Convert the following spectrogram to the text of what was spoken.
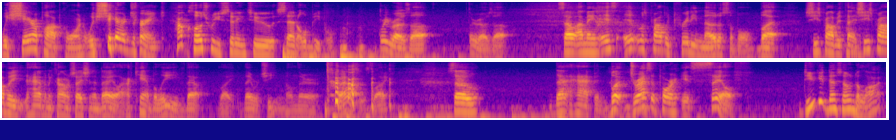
We share a popcorn. We share a drink. How close were you sitting to said old people? Three rows up. Three rows up. So I mean, it's it was probably pretty noticeable, but she's probably th- she's probably having a conversation today. Like I can't believe that like they were cheating on their spouses. like so that happened. But Jurassic Park itself, Do you get disowned a lot?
